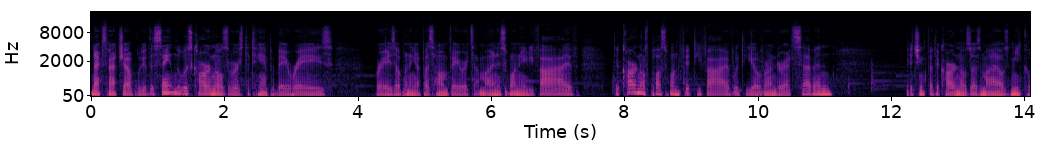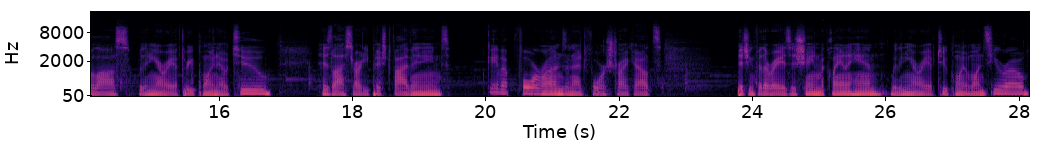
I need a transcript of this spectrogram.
Next matchup, we have the St. Louis Cardinals versus the Tampa Bay Rays. Rays opening up as home favorites at minus 185. The Cardinals plus 155 with the over under at 7. Pitching for the Cardinals is Miles Mikolas with an ERA of 3.02. His last start, he pitched five innings, gave up four runs, and had four strikeouts. Pitching for the Rays is Shane McClanahan with an ERA of 2.10.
